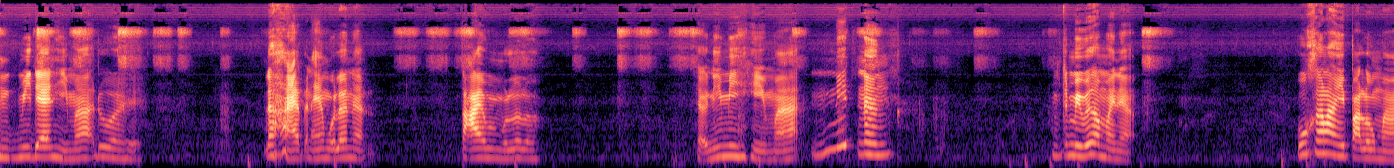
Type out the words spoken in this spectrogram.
มมีแดนหิมะด้วย แล้วหายไปไหนหมดแล้วเนี่ย ตายไปหมดแล้วเหรอ แถวนี้มีหิมะ นิดนึง มันจะมีไว้ทำไมเนี่ยอู้ข้างล่างมีปลาโลมา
